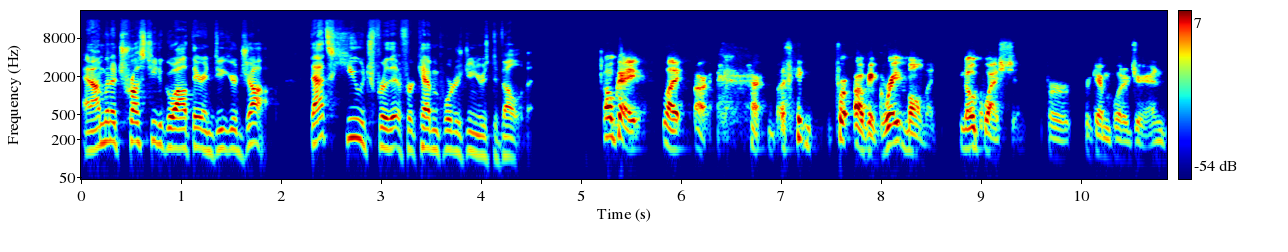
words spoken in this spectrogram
And I'm going to trust you to go out there and do your job. That's huge for the, for Kevin Porter Jr.'s development. Okay, like all right, all right. For okay, great moment, no question for for Kevin Porter Jr. And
